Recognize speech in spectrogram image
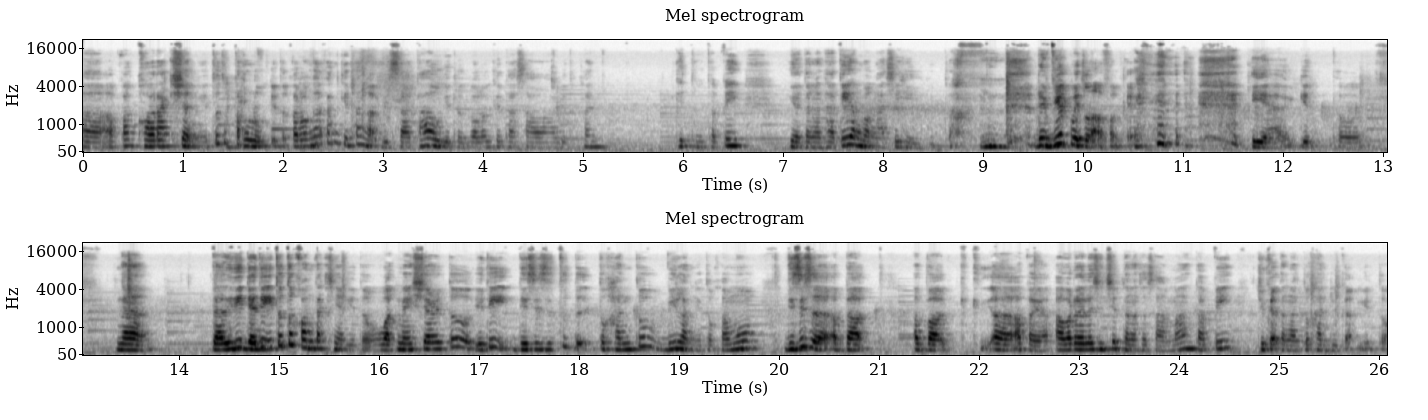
uh, apa correction itu tuh perlu gitu. Kalau nggak kan kita nggak bisa tahu gitu kalau kita salah gitu kan. Gitu tapi ya dengan hati yang mengasihi gitu. Hmm. rebuke with love oke. Iya gitu. Nah dari jadi itu tuh konteksnya gitu. What measure itu jadi this is itu Tuhan tuh bilang gitu kamu this is about about uh, apa ya our relationship dengan sesama tapi juga dengan Tuhan juga gitu.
